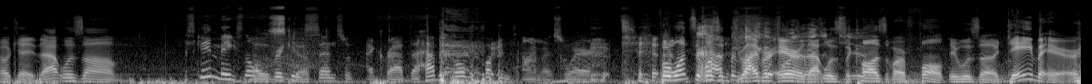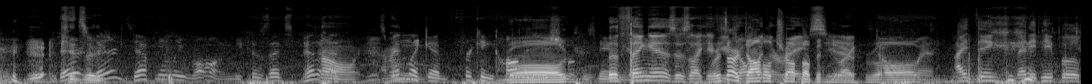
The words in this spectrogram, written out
Okay, that was um. This game makes no freaking sense with that crap. That happens all the fucking time, I swear. For once, it wasn't driver error that was the cause of our fault. It was a game error. They're, Kids are- they're definitely wrong because that's been a, it's I been mean, like a freaking common Wrong. issue with this damn the thing game. is, is like if Where's you our don't Donald win the Trump up in here? Like, Wrong. I think many people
